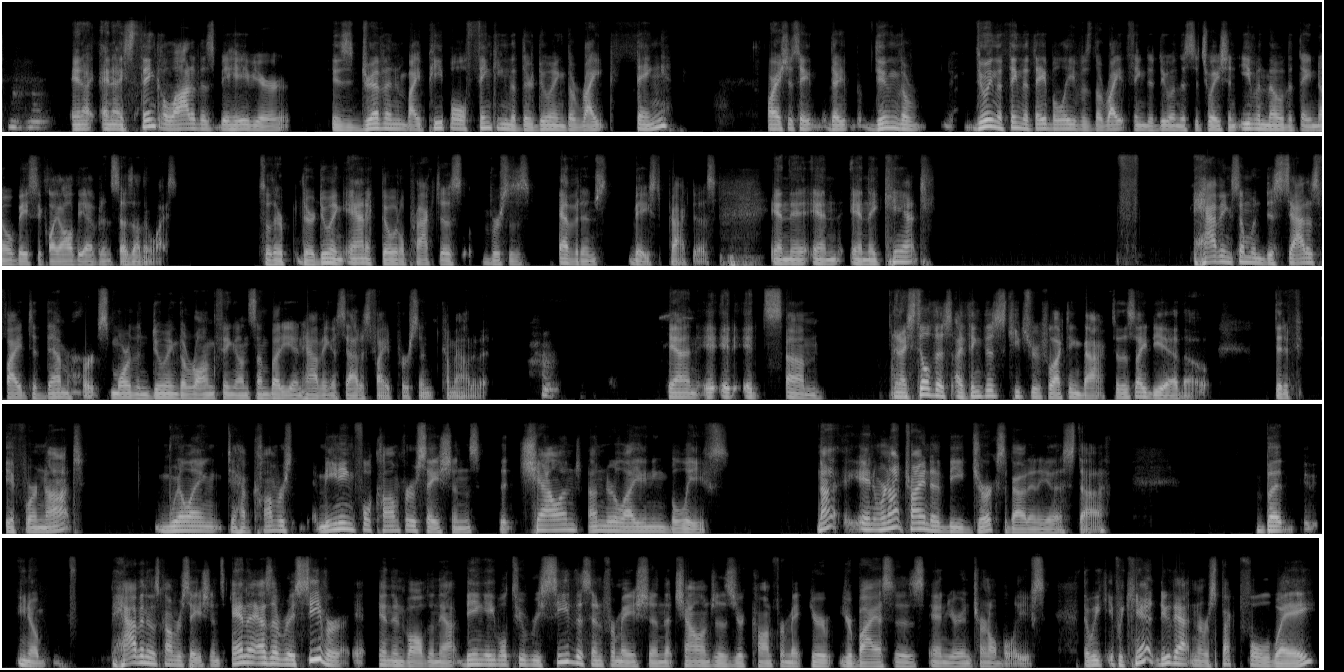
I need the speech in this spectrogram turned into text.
Mm-hmm and I and I think a lot of this behavior is driven by people thinking that they're doing the right thing, or I should say they're doing the doing the thing that they believe is the right thing to do in this situation, even though that they know basically all the evidence says otherwise. So they're they're doing anecdotal practice versus evidence based practice, and they, and and they can't having someone dissatisfied to them hurts more than doing the wrong thing on somebody and having a satisfied person come out of it. Hmm. And it, it, it's um and I still this I think this keeps reflecting back to this idea though that if if we're not willing to have converse meaningful conversations that challenge underlying beliefs not and we're not trying to be jerks about any of this stuff but you know having those conversations and as a receiver and involved in that being able to receive this information that challenges your confirm your your biases and your internal beliefs that we if we can't do that in a respectful way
